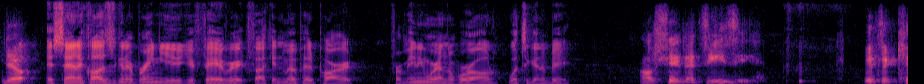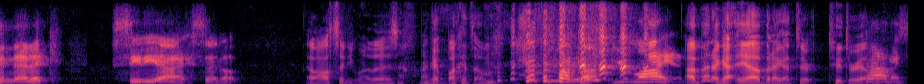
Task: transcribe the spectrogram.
Yep. If Santa Claus is gonna bring you your favorite fucking moped part from anywhere in the world, what's it gonna be? Oh shit, that's easy. It's a kinetic CDI setup. Oh, I'll send you one of those. I got buckets of them. Shut the fuck up! You're lying. I bet I got yeah. I bet I got two, two three of them. Thomas,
